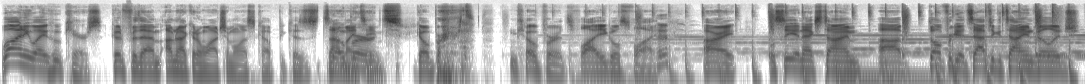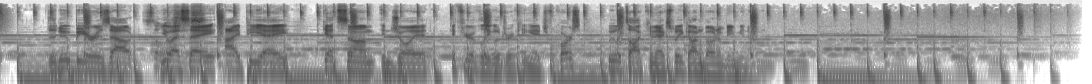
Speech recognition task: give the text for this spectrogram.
Well, anyway, who cares? Good for them. I'm not going to watch MLS Cup because it's not Go my Birds. team. Go Birds. Go birds. Fly, Eagles, fly. All right. We'll see you next time. Uh, don't forget, Zaftig Italian Village. The new beer is out. USA IPA. Get some. Enjoy it. If you're of legal drinking age, of course. We will talk to you next week on Bone and Beam United.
